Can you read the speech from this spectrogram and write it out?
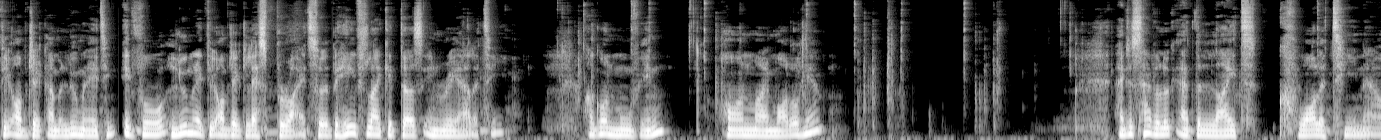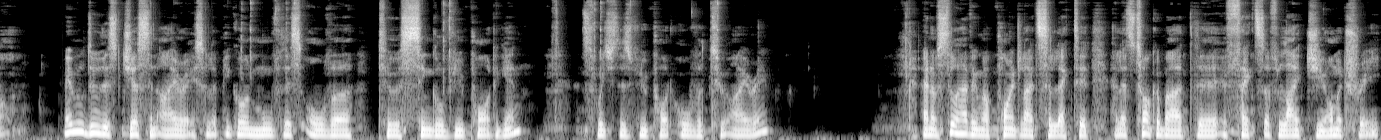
the object I'm illuminating, it will illuminate the object less bright. So it behaves like it does in reality. I'll go and move in on my model here. and just have a look at the light quality now. Maybe we'll do this just in Iray. So let me go and move this over to a single viewport again. And switch this viewport over to Iray. And I'm still having my point light selected. And let's talk about the effects of light geometry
